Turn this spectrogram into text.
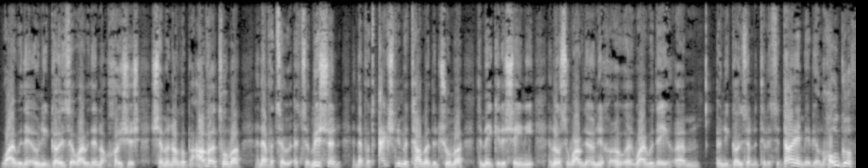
Why would they only gozer? Why would they not choshesh shemanoga ba'ava tuma? And therefore it's a, it's a rishon, and therefore it's actually matama the truma to make it a sheni. And also, why would they only? Uh, why would they um, only goes on until it's a dime? Maybe on the whole guf.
